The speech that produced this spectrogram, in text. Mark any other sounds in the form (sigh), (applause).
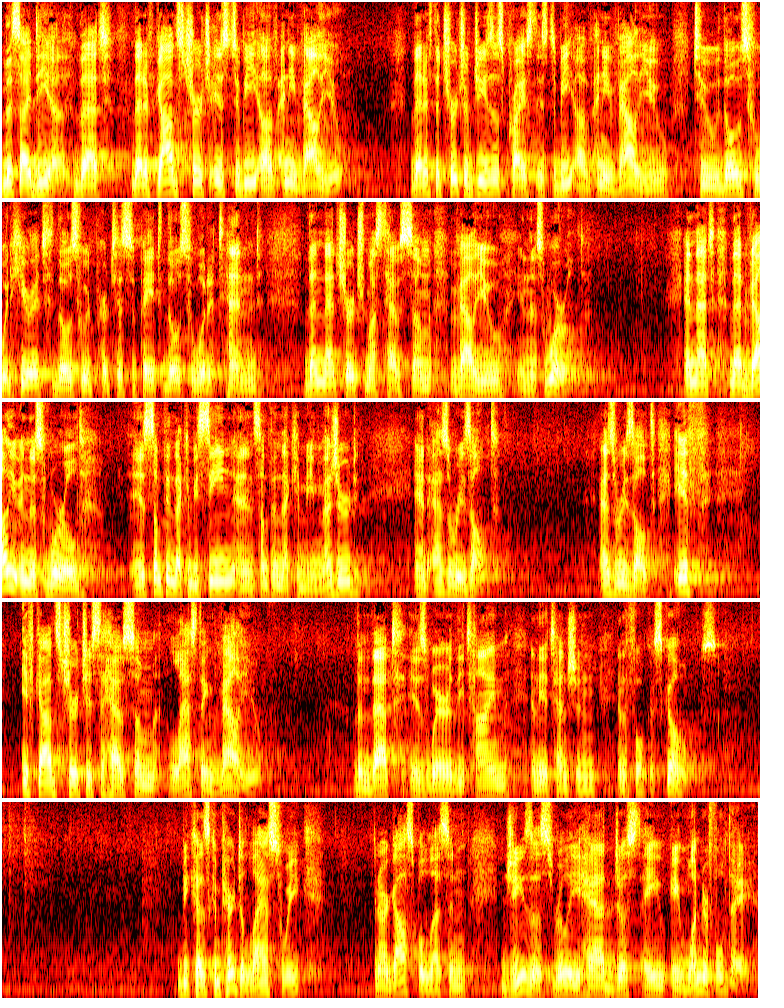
This idea that, that if God's church is to be of any value, that if the church of Jesus Christ is to be of any value to those who would hear it, those who would participate, those who would attend, then that church must have some value in this world. And that, that value in this world is something that can be seen and something that can be measured. And as a result, as a result, if, if God's church is to have some lasting value, then that is where the time and the attention and the focus goes. Because compared to last week, in our gospel lesson, Jesus really had just a, a wonderful day.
